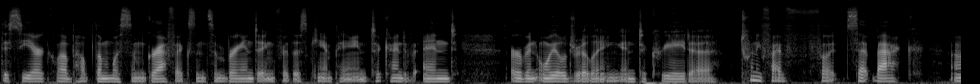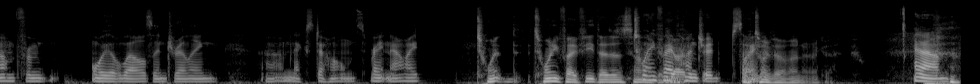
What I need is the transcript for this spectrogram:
the Sierra Club help them with some graphics and some branding for this campaign to kind of end urban oil drilling and to create a 25 foot setback um, from oil wells and drilling um, next to homes. Right now, I Twen- 25 feet. That doesn't sound like a- 2,500. Oh, Sorry, 2,500. Okay. um,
